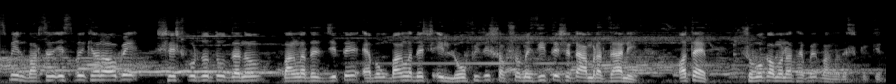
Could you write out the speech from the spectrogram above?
স্পিন ভার্সেস স্পিন খেলা হবে, শেষ পর্যন্ত যেন বাংলাদেশ জিতে এবং বাংলাদেশ এই লো পিচে সবসময় জিতে, সেটা আমরা জানি। অতএব শুভকামনা থাকবে বাংলাদেশ ক্রিকেট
